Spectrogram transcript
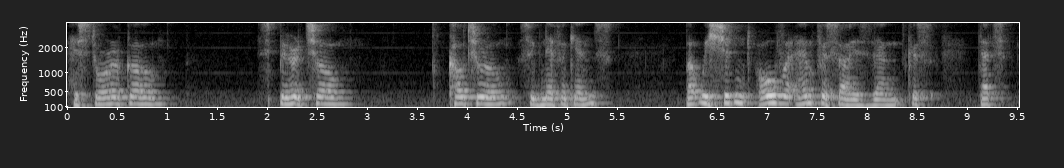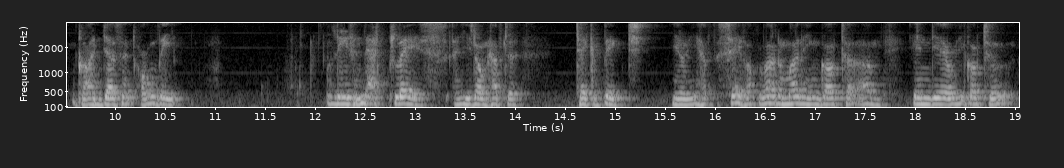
historical, spiritual, cultural significance, but we shouldn't overemphasize them because that's God doesn't only live in that place, and you don't have to take a big, you know, you have to save up a lot of money and go to um, India or you go to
